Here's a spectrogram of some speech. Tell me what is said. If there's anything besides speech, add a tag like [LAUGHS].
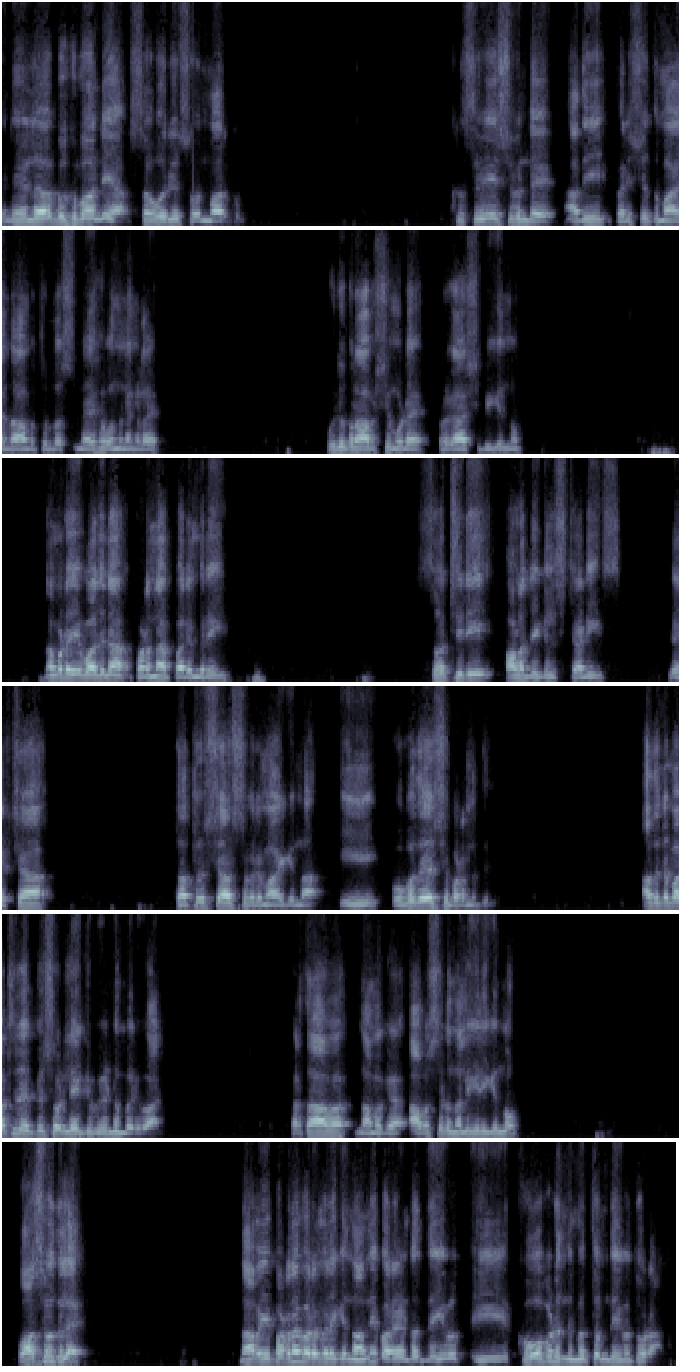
എന്റെ എല്ലാ ബഹുമാന്യ സൗര്യ സോന്മാർക്കും ക്രിസ്തുവേശുവിന്റെ അതിപരിശുദ്ധമായ നാമത്തുള്ള സ്നേഹവന്ദനങ്ങളെ ഒരു പ്രാവശ്യം കൂടെ പ്രകാശിപ്പിക്കുന്നു. നമ്മുടെ ഈ വചന പഠന പരമ്പരയിൽ സോറ്റിരിയോളജിക്കൽ സ്റ്റഡീസ് രക്ഷാ തത്വശാസ്ത്രപരമാകുന്ന ഈ ഉപദേശ പഠനത്തിൽ അതിന്റെ മറ്റൊരു എപ്പിസോഡിലേക്ക് വീണ്ടും വരുവാൻ കർത്താവ് നമുക്ക് അവസരം നൽകിയിരിക്കുന്നു. വാസ്തവത്തിൽ നാം ഈ പഠന പരമ്പരയ്ക്ക് നന്ദി പറയേണ്ടത് ദൈവ ഈ കോവിഡ് നിമിത്തം ദൈവത്തോടാണ്.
